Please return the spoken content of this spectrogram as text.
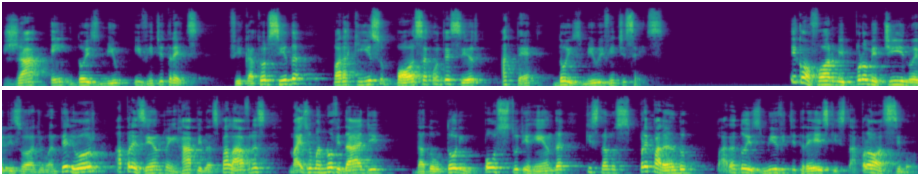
já em 2023. Fica a torcida para que isso possa acontecer até 2026. E conforme prometi no episódio anterior, apresento em rápidas palavras mais uma novidade da Doutor Imposto de Renda que estamos preparando para 2023, que está próximo.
